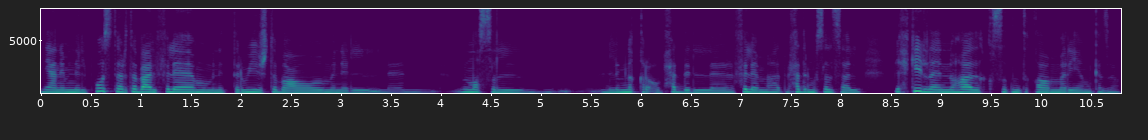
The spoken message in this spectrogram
يعني من البوستر تبع الفيلم ومن الترويج تبعه من ال- ال- النص ال- اللي بنقرأه بحد الفيلم هذا بحد المسلسل بيحكي لنا إنه هذه قصة انتقام مريم كذا.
